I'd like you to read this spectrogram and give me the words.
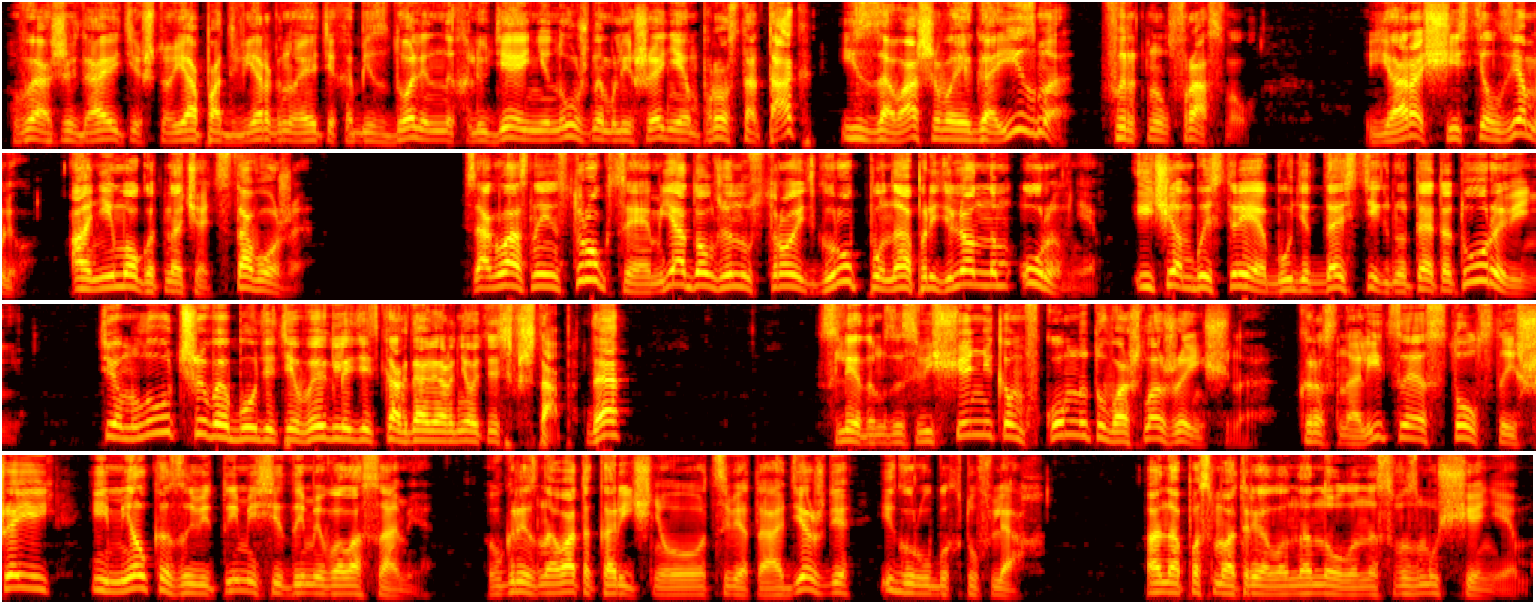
Вы ожидаете, что я подвергну этих обездоленных людей ненужным лишениям просто так, из-за вашего эгоизма? — фыркнул Фрасвелл. Я расчистил землю. Они могут начать с того же. Согласно инструкциям, я должен устроить группу на определенном уровне, и чем быстрее будет достигнут этот уровень, тем лучше вы будете выглядеть, когда вернетесь в штаб, да? Следом за священником в комнату вошла женщина, краснолицая, с толстой шеей и мелко завитыми седыми волосами, в грязновато-коричневого цвета одежде и грубых туфлях. Она посмотрела на Нолана с возмущением.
